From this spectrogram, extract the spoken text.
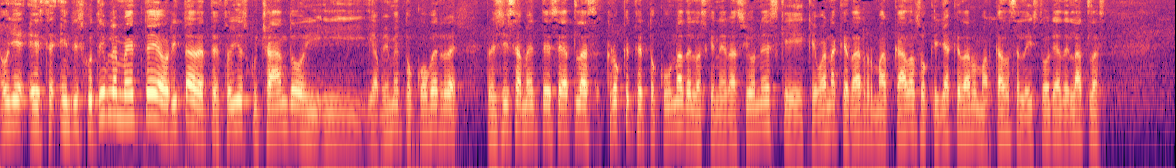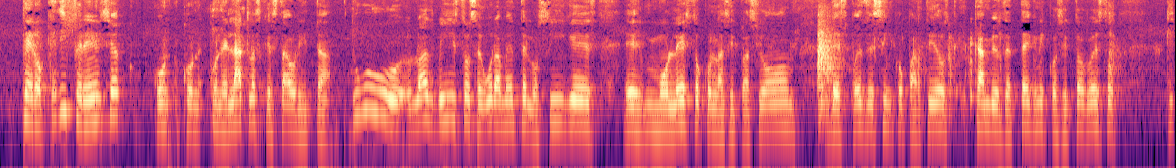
Oye, este, indiscutiblemente ahorita te estoy escuchando y, a mí me tocó ver precisamente ese Atlas, creo que te tocó una de las generaciones que, que van a quedar marcadas o que ya quedaron marcadas en la historia del Atlas. Pero qué diferencia con, con, el Atlas que está ahorita. Tú lo has visto, seguramente lo sigues, eh, molesto con la situación, después de cinco partidos, cambios de técnicos y todo esto. ¿Qué,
